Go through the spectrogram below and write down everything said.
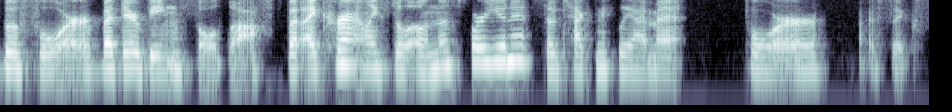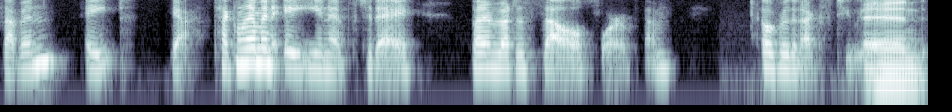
before, but they're being sold off. But I currently still own those four units. So technically I'm at four, five, six, seven, eight. Yeah, technically I'm at eight units today, but I'm about to sell four of them over the next two weeks. And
